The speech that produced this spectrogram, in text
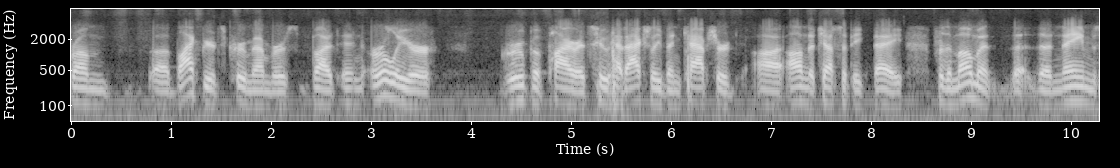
from uh, Blackbeard's crew members, but an earlier group of pirates who had actually been captured uh, on the Chesapeake Bay. For the moment, the the names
